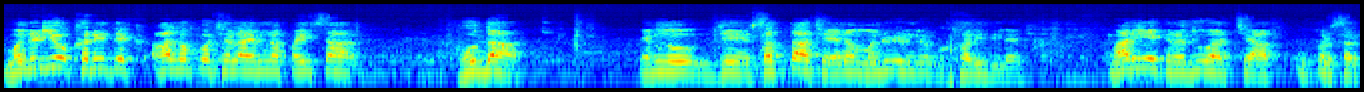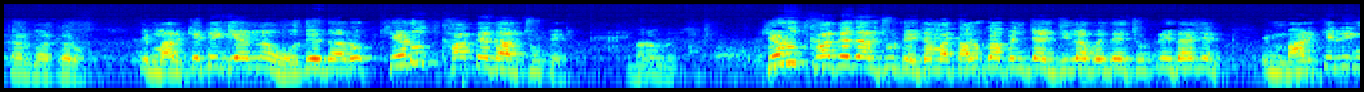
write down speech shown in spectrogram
મંડળીઓ ખરીદે આ લોકો છેલ્લા એમના પૈસા હોદ્દા એમનું જે સત્તા છે એના મંડળીઓ ખરીદી લે છે. મારી એક રજૂઆત છે આપ ઉપર સરકારમાં કરો કે માર્કેટિંગ યાર્ડના હોદ્દેદારો ખેડૂત ખાતેદાર છૂટે. બરોબર. ખેડૂત ખાતેદાર છૂટે જેમાં તાલુકા પંચાયત જિલ્લા પંચાયત ચૂંટણી થાય છે ને એ માર્કેટિંગ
